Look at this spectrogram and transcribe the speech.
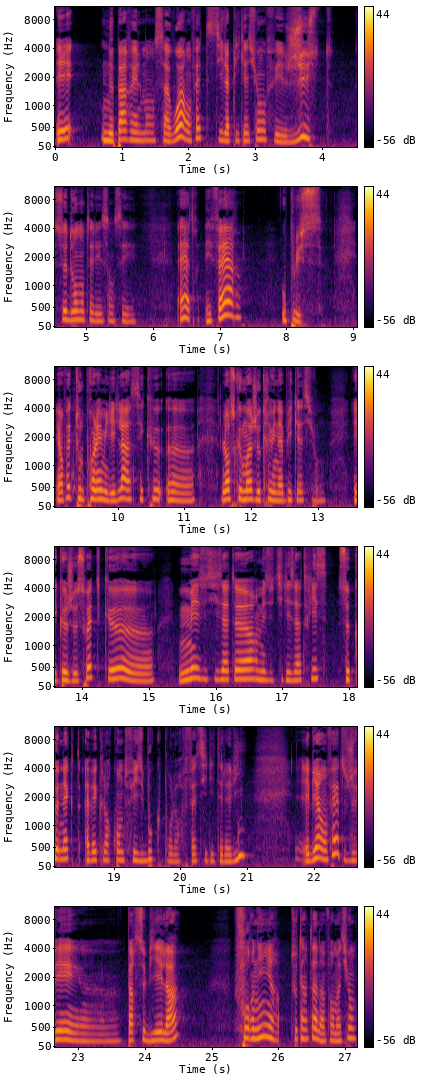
et ne pas réellement savoir en fait si l'application fait juste ce dont elle est censée être et faire ou plus. Et en fait, tout le problème, il est là, c'est que euh, lorsque moi je crée une application et que je souhaite que euh, mes utilisateurs, mes utilisatrices se connectent avec leur compte Facebook pour leur faciliter la vie, eh bien en fait, je vais euh, par ce biais-là fournir tout un tas d'informations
